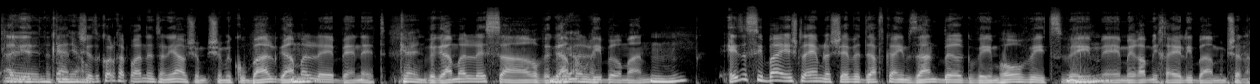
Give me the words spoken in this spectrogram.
פרט יד- לנתניהו. כן, שזה כל אחד פרט לנתניהו, ש- שמקובל גם על אה, בנט, כן. וגם על אה, סער, וגם על. ליברמן. איזה סיבה יש להם לשבת דווקא עם זנדברג ועם הורוביץ ועם אה, מרב מיכאלי בממשלה?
